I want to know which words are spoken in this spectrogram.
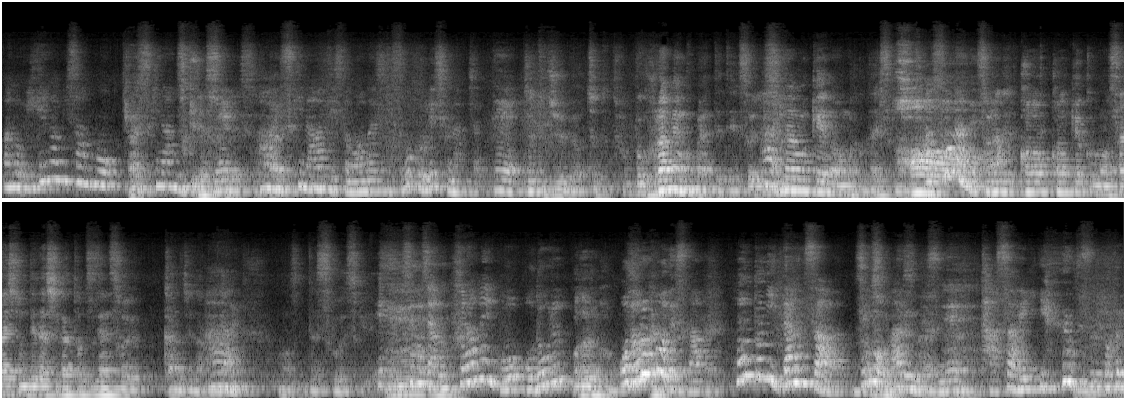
あの池上さんもお好きなんですよね、はい好きです好きです。はい、はい。好きなアーティストも同じです。ごく嬉しくなっちゃって。ちょっと10秒ちょっと僕フラメンコもやっててそういうイスラム系の音楽大好きはあそうなんですそれかでこのこの曲も最初の出だしが突然そういう感じなので、はいもうすごい好きえですすみませんあのフラメンコを踊る？踊る方。踊る方ですか？はいはい本当ににダンサーでもあるんですね。多彩 すごい。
